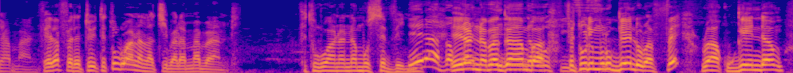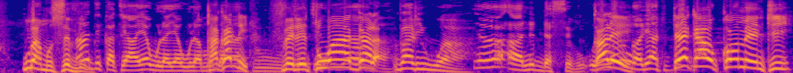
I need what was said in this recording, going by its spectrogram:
yaman era ffe tetu- tetulwana na kibalama bambi ffe tulwana na museveni. Era nabagamba ffe tuli mu lugendo lwaffe lwakugenda ba museveni. Anti kati ayawulayawula mu kakati bantu. ffe tetwagala baliwa Ya, ah, kale teekawo komenti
